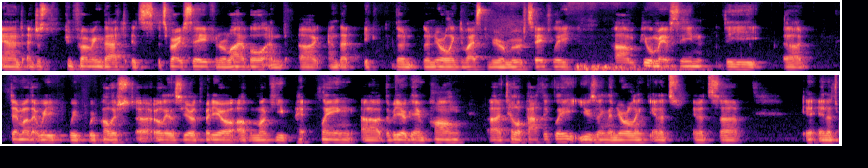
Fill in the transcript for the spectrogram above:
and and just confirming that it's it's very safe and reliable, and uh, and that it, the the Neuralink device can be removed safely. Um, people may have seen the uh, demo that we we, we published uh, earlier this year, the video of a monkey p- playing uh, the video game Pong uh, telepathically using the Neuralink in its in its uh, in its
